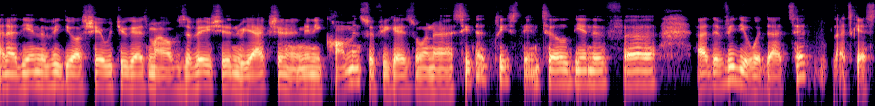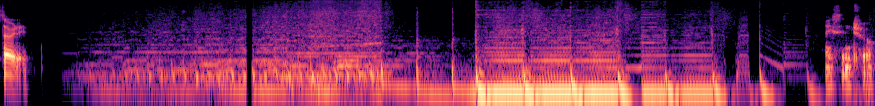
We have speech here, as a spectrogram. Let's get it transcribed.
and at the end of the video I'll share with you guys my observation, reaction and any comments. So if you guys want to see that please stay until the end of uh, uh, the video. With that said, let's get started. Nice intro.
